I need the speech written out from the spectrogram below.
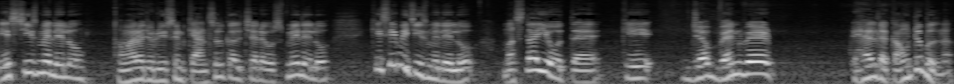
इस चीज़ में ले लो हमारा जो रिसेंट कैंसिल कल्चर है उसमें ले लो किसी भी चीज़ में ले लो मसला ये होता है कि जब वेन वेर हेल्ड अकाउंटेबल ना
